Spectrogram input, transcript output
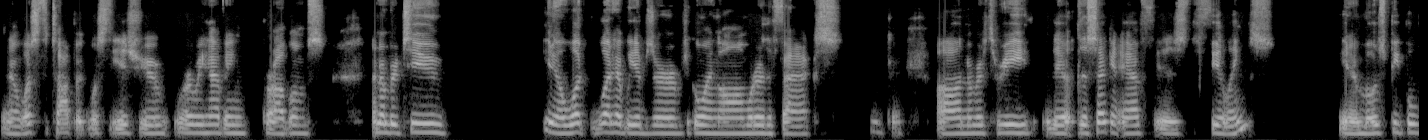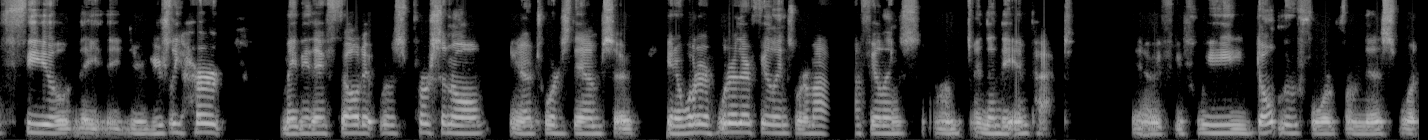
You know, what's the topic? What's the issue? Where are we having problems? And number two, you know, what what have we observed going on? What are the facts? Okay. Uh, number three, the the second F is feelings. You know, most people feel they, they they're usually hurt. Maybe they felt it was personal, you know, towards them. So, you know, what are what are their feelings? What are my feelings? Um, and then the impact you know if, if we don't move forward from this what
